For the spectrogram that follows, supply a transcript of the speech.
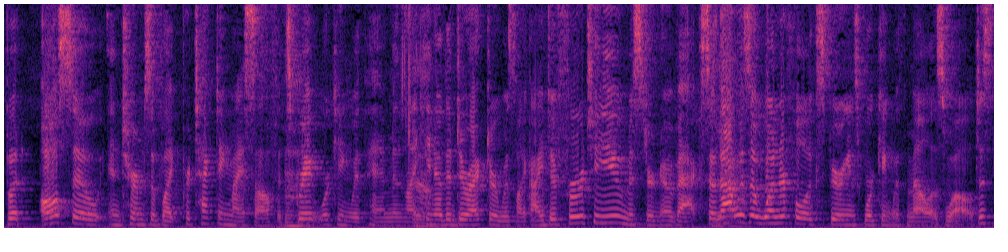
But also in terms of like protecting myself, it's great working with him. And like, you know, the director was like, I defer to you, Mr. Novak. So that was a wonderful experience working with Mel as well. Just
